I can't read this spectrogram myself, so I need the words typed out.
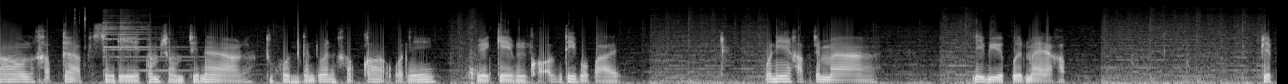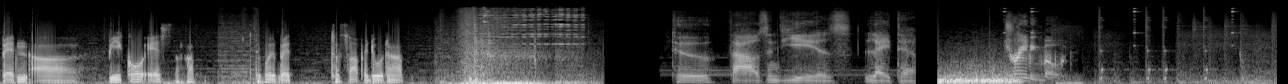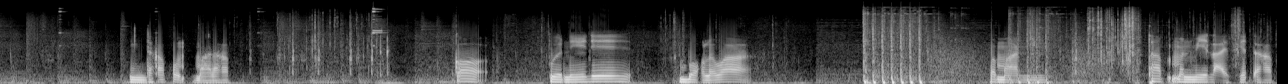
เอาละครับกับสวัสดีท่านผู้ชมที่น่ารักทุกคนกันด้วยนะครับ ก็วันนี้อยู่ในเกมขอวิธีโปรไฟล์วันนี้ครับจะมารีวิวปืนใหม่นะครับจะเป็นเอ่อ Vigo S นะครับเดี๋ยวผมจะไปทดสอบไปดูนะครับ 2,000 years later. Training mode. นี่นะครับผมมาแล้วครับ ก็ปืนนี้นี่บอกเลยว่า ประมาณ ถ้ามันมีหลายเซตนะครับ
